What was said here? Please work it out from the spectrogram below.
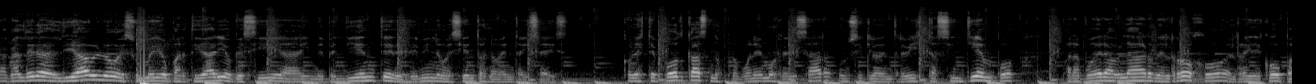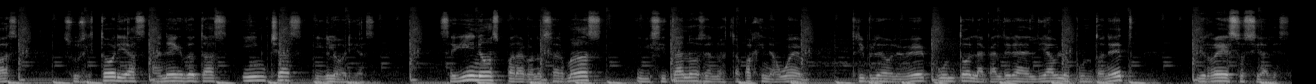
La Caldera del Diablo es un medio partidario que sigue a Independiente desde 1996. Con este podcast nos proponemos realizar un ciclo de entrevistas sin tiempo para poder hablar del rojo, el rey de copas, sus historias, anécdotas, hinchas y glorias. Seguinos para conocer más y visitanos en nuestra página web www.lacalderadeldiablo.net y redes sociales.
